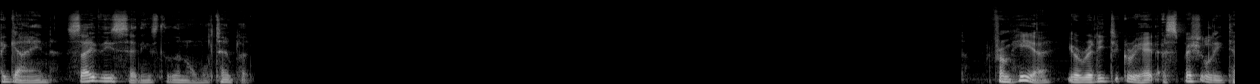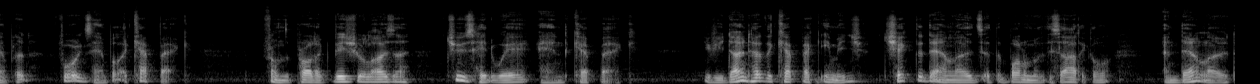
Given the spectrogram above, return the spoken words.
Again, save these settings to the normal template. From here, you're ready to create a specialty template, for example a cap back. From the product visualizer, choose headwear and cap back. If you don't have the cap back image, check the downloads at the bottom of this article and download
